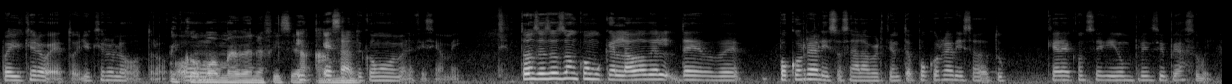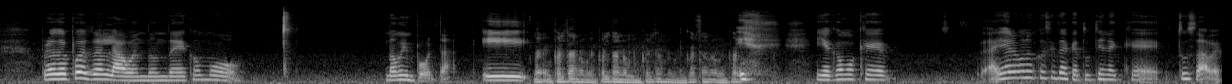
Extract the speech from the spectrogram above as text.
pues yo quiero esto, yo quiero lo otro. Y o- cómo me beneficia y- a mí. exacto, y cómo me beneficia a mí. Entonces, esos son como que el lado del, de, de poco realista, o sea, la vertiente poco realista de tú querer conseguir un principio azul. Pero después del lado en donde es como, no me importa. Y, No me importa, no me importa, no me importa, no me importa, no me importa. y, y es como que hay algunas cositas que tú tienes que, tú sabes,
